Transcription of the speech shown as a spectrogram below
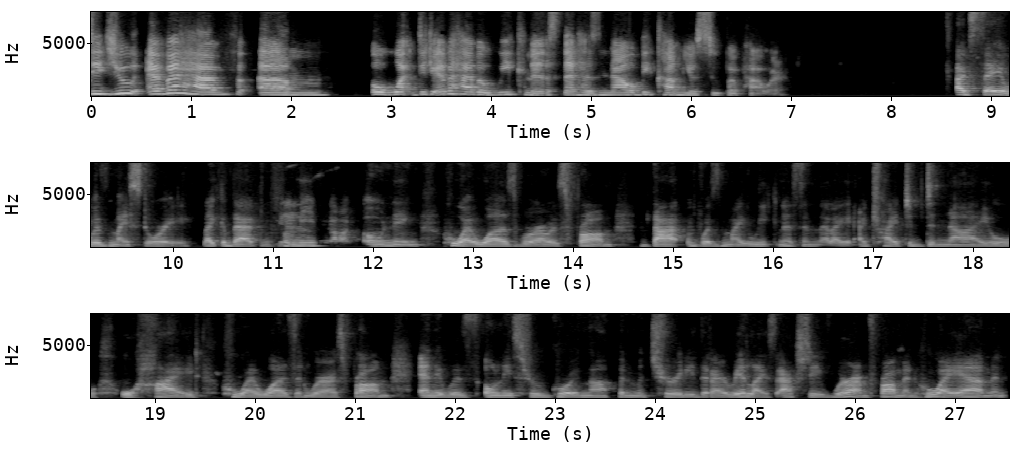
did you ever have, um, or what, did you ever have a weakness that has now become your superpower? I'd say it was my story. Like that for yeah. me, not owning who I was, where I was from, that was my weakness, and that I, I tried to deny or or hide who I was and where I was from. And it was only through growing up and maturity that I realized actually where I'm from and who I am and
